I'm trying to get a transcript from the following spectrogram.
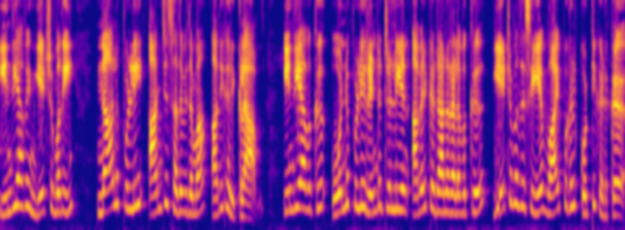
இந்தியாவின் ஏற்றுமதி நாலு புள்ளி அஞ்சு சதவீதமா அதிகரிக்கலாம். இந்தியாவுக்கு ஒன்னு புள்ளி ரெண்டு ட்ரில்லியன் அமெரிக்க டாலர் அளவுக்கு ஏற்றுமதி செய்ய வாய்ப்புகள் கொட்டி கிடக்கு.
